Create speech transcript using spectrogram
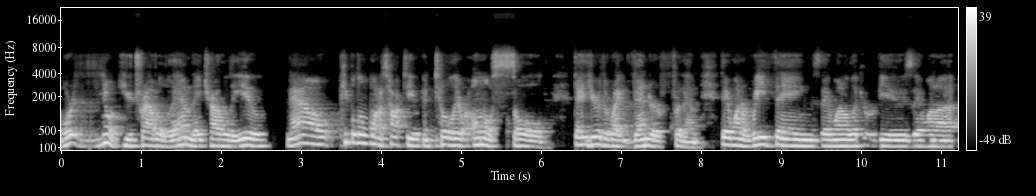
Or you know you travel to them they travel to you. Now people don't want to talk to you until they're almost sold that you're the right vendor for them. They want to read things they want to look at reviews they want to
